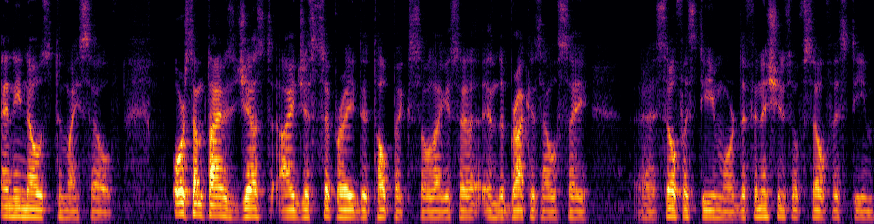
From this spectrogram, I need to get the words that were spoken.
any notes to myself. Or sometimes just I just separate the topics. So like I said in the brackets I will say uh, self-esteem or definitions of self-esteem.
